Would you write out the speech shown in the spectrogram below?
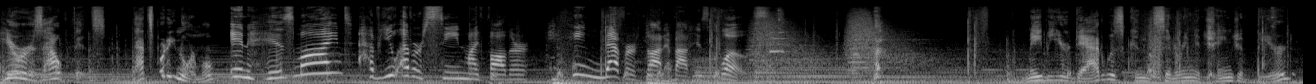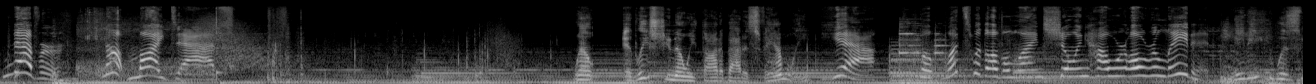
Here are his outfits. That's pretty normal. In his mind, have you ever seen my father? He never thought about his clothes. Maybe your dad was considering a change of beard? Never! Not my dad! Well, at least you know he thought about his family. Yeah, but what's with all the lines showing how we're all related? Maybe he was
